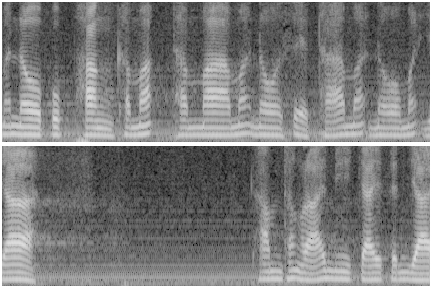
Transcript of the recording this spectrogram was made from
มโนปุพังคมะธรรมามโนเศรษฐามโนมยาธรรมทั้งหลายมีใจเป็นใหญ่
